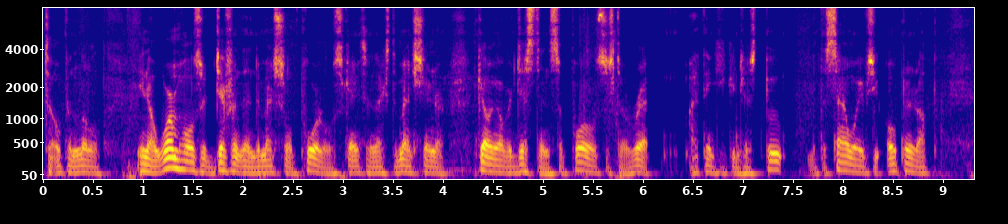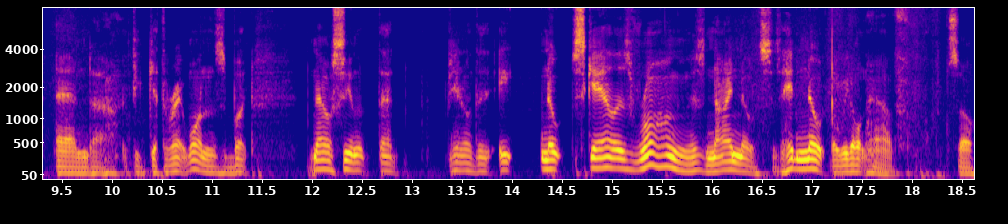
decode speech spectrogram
to open little. You know, wormholes are different than dimensional portals, getting to the next dimension or going over distance. A portal is just a rip I think you can just boop with the sound waves. You open it up, and uh, if you get the right ones. But now seeing that, that you know the eight note scale is wrong. There's nine notes. There's a hidden note that we don't have. So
